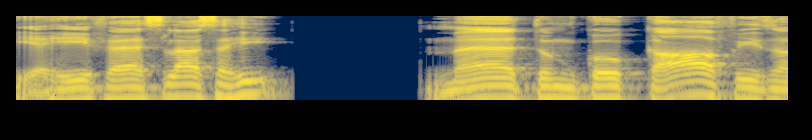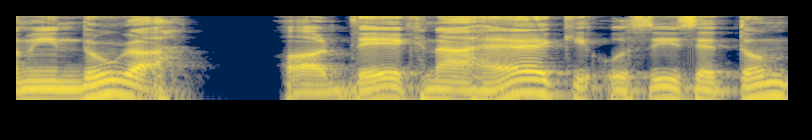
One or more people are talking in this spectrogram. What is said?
यही फैसला सही। मैं तुमको काफ़ी ज़मीन दूँगा और देखना है कि उसी से तुम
